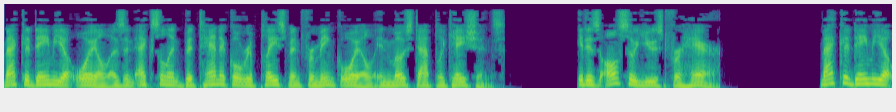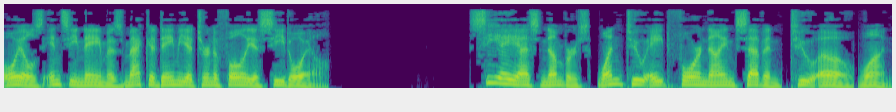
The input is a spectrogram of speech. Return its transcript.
Macadamia oil is an excellent botanical replacement for mink oil in most applications. It is also used for hair. Macadamia oil's INCI name is Macadamia ternifolia seed oil. CAS numbers 128497 20 1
